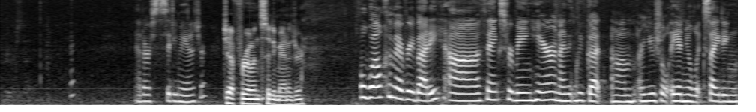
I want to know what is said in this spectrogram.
play. Riverside. And our city manager? Geoff Fruin, City Manager. Well, welcome, everybody. Uh, Thanks for being here, and I think we've got um, our usual annual exciting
